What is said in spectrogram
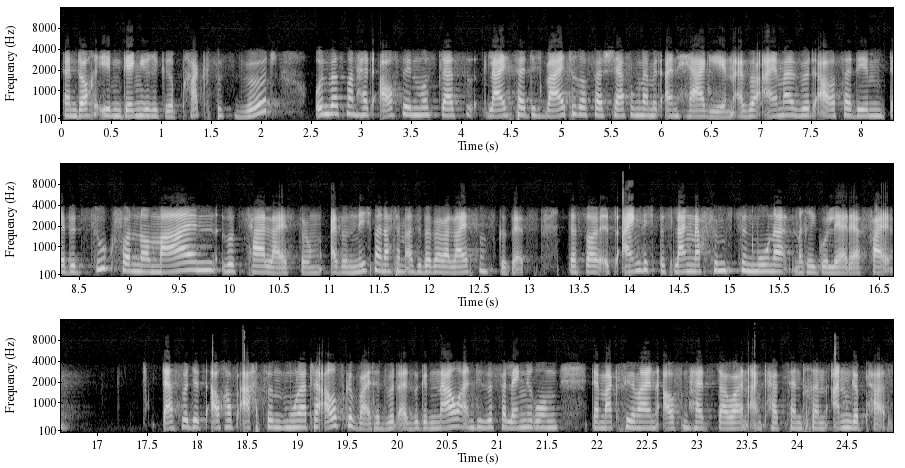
dann doch eben gängige Praxis wird. Und was man halt auch sehen muss, dass gleichzeitig weitere Verschärfungen damit einhergehen. Also einmal wird außerdem der Bezug von normalen Sozialleistungen, also nicht mehr nach dem Asylbewerberleistungsgesetz, das soll, ist eigentlich bislang nach 15 Monaten regulär der Fall. Das wird jetzt auch auf 18 Monate ausgeweitet, wird also genau an diese Verlängerung der maximalen Aufenthaltsdauer in Ankerzentren angepasst.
